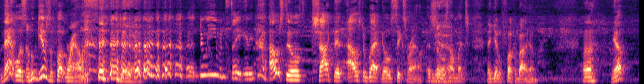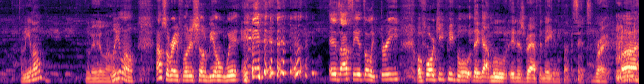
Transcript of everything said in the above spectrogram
that was who gives a fuck round. Do we even say any? I'm still shocked that Aleister Black goes sixth round. That shows Yeah. how much they give a fuck about him. Uh, yep. Leave alone. Lay alone. Leave alone. I'm so ready for this show to be over with. As I see, it's only three or four key people that got moved in this draft that made any fucking sense. Right. Uh,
